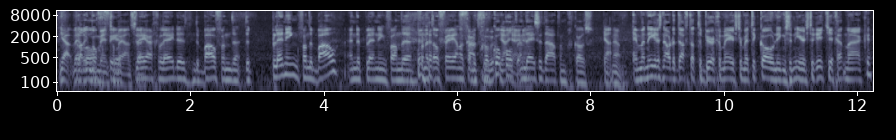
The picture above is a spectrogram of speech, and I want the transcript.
ja, belangrijk moment om bij aan te Twee jaar geleden de bouw van de, de planning van de bouw en de planning van, de, van het OV aan elkaar gekoppeld en deze datum gekozen. Ja. En wanneer is nou de dag dat de burgemeester met de koning zijn eerste ritje gaat maken?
